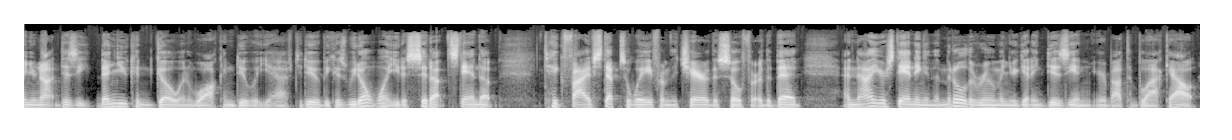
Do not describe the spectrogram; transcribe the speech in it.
and you're not dizzy, then you can go and walk and do what you have to do. Because we don't want you to sit up, stand up, take five steps away from the chair, the sofa, or the bed, and now you're standing in the middle of the room and you're getting dizzy and you're about to black out.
